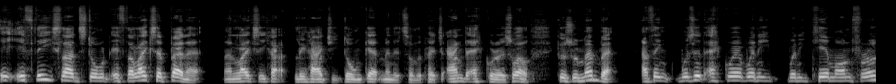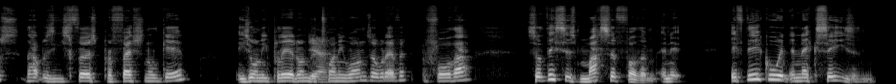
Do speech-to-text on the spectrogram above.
if these lads don't, if the likes of Bennette and likes of Ha- Lee don't get minutes on the pitch, and Ekwah as well, because remember, I think was it Ekwah when he when he came on for us, that was his first professional game. He's only played under Yeah. twenty ones or whatever before that. So this is massive for them, and it, if they go into next season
